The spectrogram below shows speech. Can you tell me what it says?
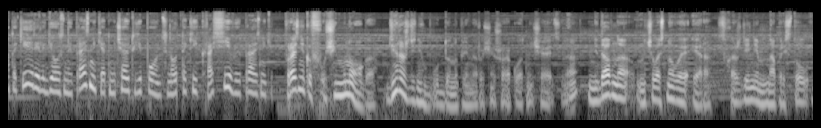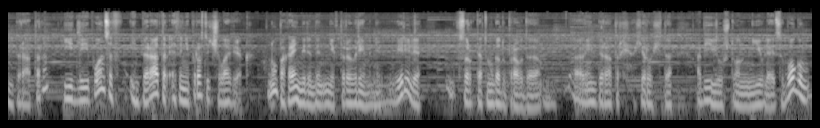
А какие религиозные праздники отмечают японцы? Ну вот такие красивые праздники. Праздников очень много. День рождения Будды, например, очень широко отмечается. Да? Недавно началась новая эра с вхождением на престол императора. И для японцев император – это не просто человек. Ну, по крайней мере, до некоторое время не верили. В 1945 году, правда, император Хирохита объявил, что он не является богом.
